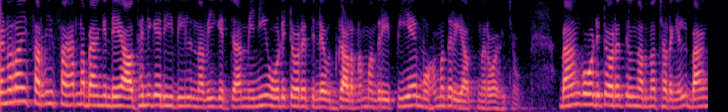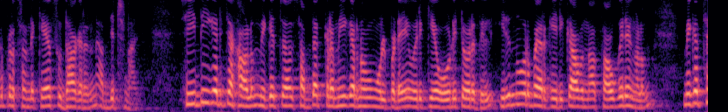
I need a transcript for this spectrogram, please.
പിണറായി സർവീസ് സഹകരണ ബാങ്കിന്റെ ആധുനിക രീതിയിൽ നവീകരിച്ച മിനി ഓഡിറ്റോറിയത്തിന്റെ ഉദ്ഘാടനം മന്ത്രി പി എ മുഹമ്മദ് റിയാസ് നിർവഹിച്ചു. ബാങ്ക് ഓഡിറ്റോറിയത്തിൽ നടന്ന ചടങ്ങിൽ ബാങ്ക് പ്രസിഡന്റ് കെ സുധാകരൻ അധ്യക്ഷനായി. ശീതീകരിച്ച ഹാളും മികച്ച ശബ്ദ ക്രമീകരണവും ഉൾപ്പെടെ ഒരുക്കിയ ഓഡിറ്റോറിയത്തിൽ ഇരുന്നൂറ് പേർക്ക് ഇരിക്കാവുന്ന സൗകര്യങ്ങളും മികച്ച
